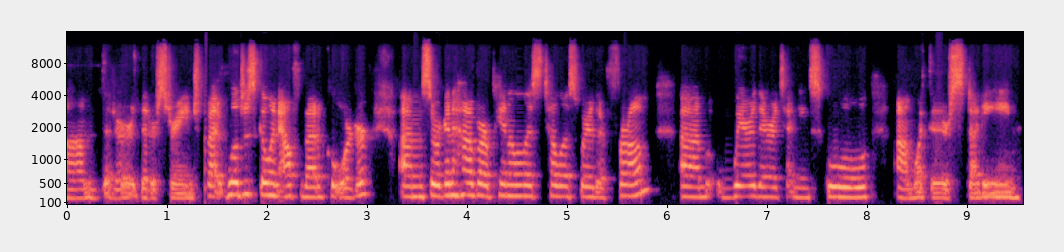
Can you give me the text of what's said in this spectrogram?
um, that are that are strange. But we'll just go in alphabetical order. Um, so we're going to have our panelists tell us where they're from, um, where they're attending school, um, what they're studying,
